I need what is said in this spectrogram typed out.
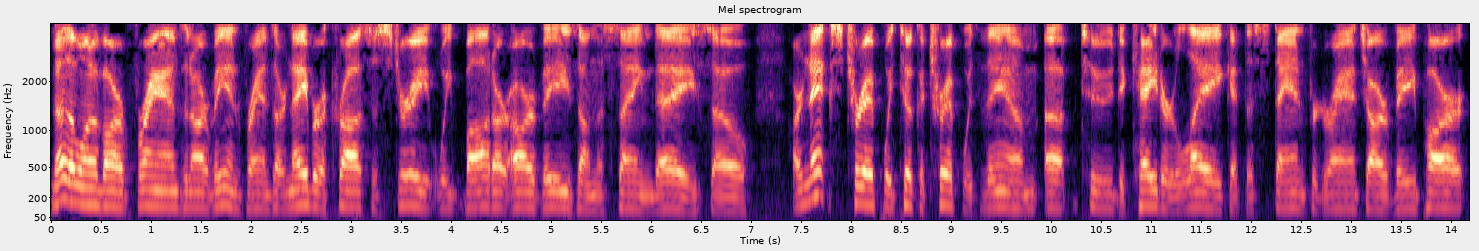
Another one of our friends and RVing friends, our neighbor across the street, we bought our RVs on the same day. So our next trip, we took a trip with them up to Decatur Lake at the Stanford Ranch RV Park.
